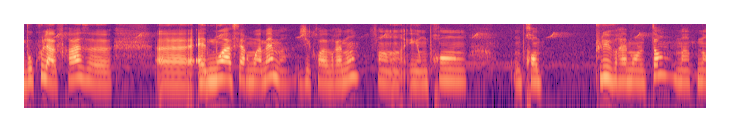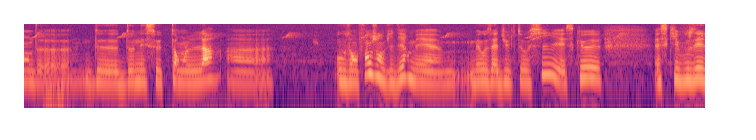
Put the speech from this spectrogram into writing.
beaucoup la phrase aide-moi à faire moi-même, j'y crois vraiment. Enfin, et on prend, on prend plus vraiment le temps maintenant de, de donner ce temps-là aux enfants, j'ai envie de dire, mais, mais aux adultes aussi. Est-ce que est-ce qu'il vous est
